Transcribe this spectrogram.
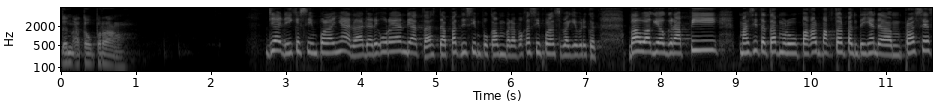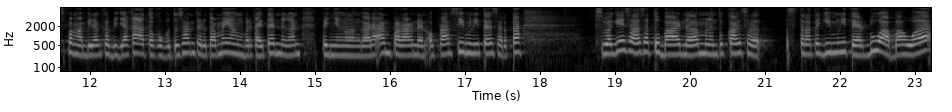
dan atau perang. Jadi kesimpulannya adalah dari uraian di atas dapat disimpulkan beberapa kesimpulan sebagai berikut. Bahwa geografi masih tetap merupakan faktor pentingnya dalam proses pengambilan kebijakan atau keputusan terutama yang berkaitan dengan penyelenggaraan perang dan operasi militer serta sebagai salah satu bahan dalam menentukan strategi militer. Dua, bahwa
